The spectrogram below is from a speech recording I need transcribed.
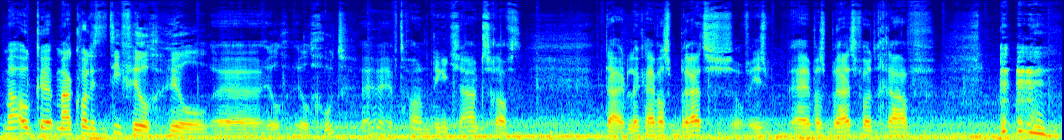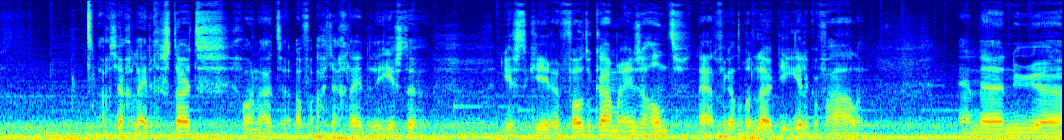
Maar ook uh, maar kwalitatief heel, heel, uh, heel, heel goed. Hij heeft gewoon dingetjes aangeschaft. Duidelijk. Hij was, bruids, of is, hij was bruidsfotograaf. acht jaar geleden gestart. Gewoon uit, of acht jaar geleden de eerste, eerste keer een fotocamera in zijn hand. Nou ja, dat vind ik altijd wat leuk, die eerlijke verhalen. En nu uh,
